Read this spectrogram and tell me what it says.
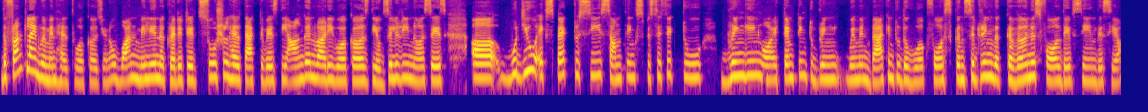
the frontline women health workers. You know, one million accredited social health activists, the Anganwadi workers, the auxiliary nurses. Uh, would you expect to see something specific to bringing or attempting to bring women back into the workforce, considering the cavernous fall they've seen this year?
